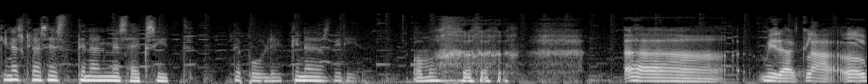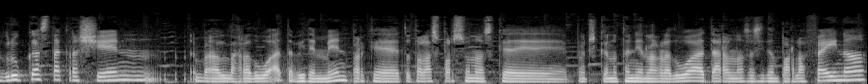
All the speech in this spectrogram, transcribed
Quines classes tenen més èxit de públic? Quines diries? Home, uh, mira, clar, el grup que està creixent, el de graduat, evidentment, perquè totes les persones que, doncs, que no tenien el graduat ara el necessiten per la feina,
